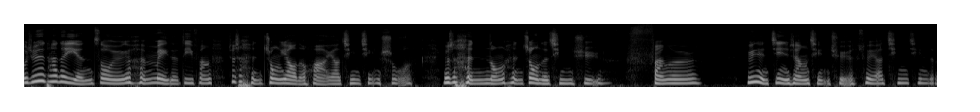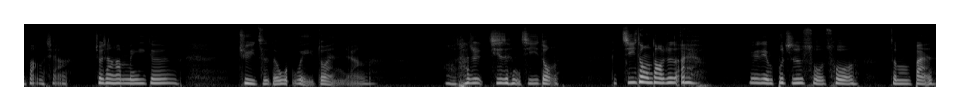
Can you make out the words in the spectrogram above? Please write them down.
我觉得他的演奏有一个很美的地方，就是很重要的话要轻轻说，又是很浓很重的情绪，反而有点近乡情怯，所以要轻轻的放下，就像他每一个句子的尾段这样。哦，他就其实很激动，激动到就是哎呀，有点不知所措，怎么办？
